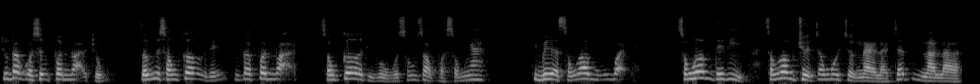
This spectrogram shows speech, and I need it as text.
Chúng ta có sự phân loại chúng giống như sóng cơ thế. Chúng ta phân loại sóng cơ thì gồm có sóng dọc và sóng ngang. Thì bây giờ sóng âm cũng vậy sóng âm, thế thì sóng âm truyền trong môi trường này là chất, là là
